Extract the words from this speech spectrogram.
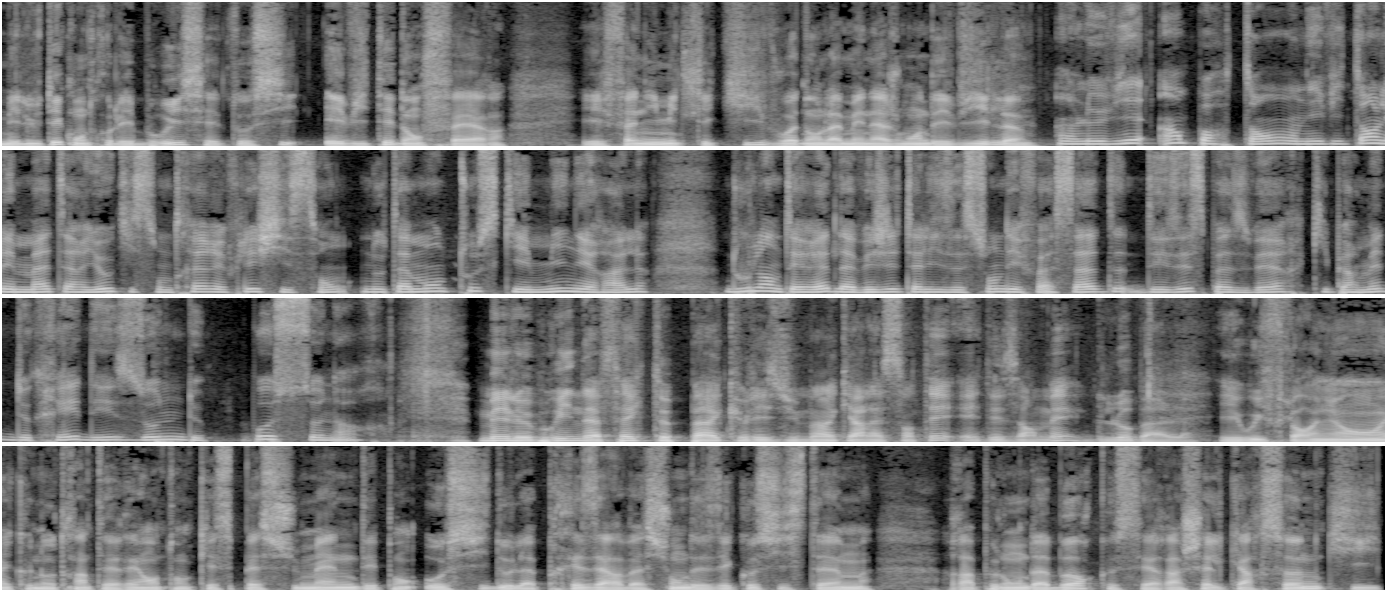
Mais lutter contre les bruits, c'est aussi éviter d'en faire. Et Fanny Mitlecki voit dans l'aménagement des villes Un levier important en évitant les matériaux qui sont très réfléchissants, notamment tout ce qui est minéral, d'où l'intérêt de la végétalisation des façades, des espaces verts qui permettent de créer des zones de pause sonore. Mais le bruit n'affecte pas que les humains car la santé est désormais globale. Et oui, Florian, et que notre intérêt en tant qu'espèce humaine dépend aussi de la préservation des écosystèmes. Rappelons d'abord que c'est Rachel Carson qui,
